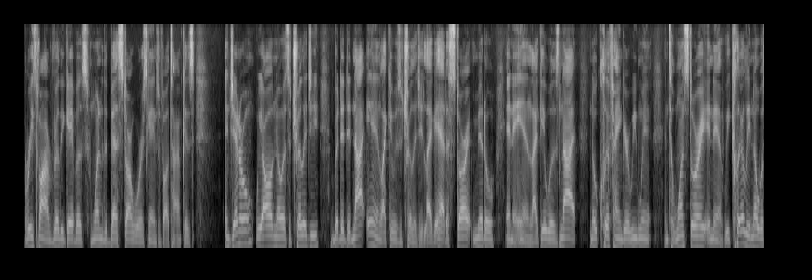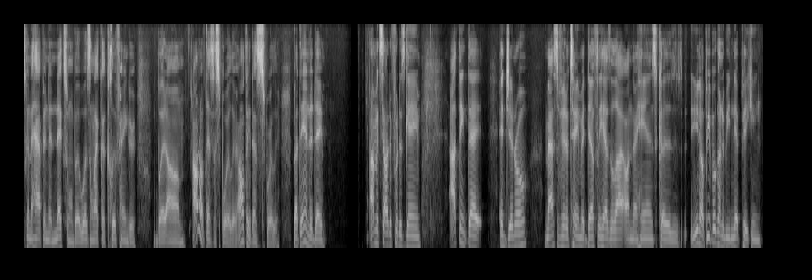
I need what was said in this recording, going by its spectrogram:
Respawn really gave us one of the best Star Wars games of all time. Because in general, we all know it's a trilogy, but it did not end like it was a trilogy. Like it had a start, middle, and an end. Like it was not no cliffhanger. We went into one story and then we clearly know what's gonna happen in the next one, but it wasn't like a cliffhanger. But um, I don't know if that's a spoiler. I don't think that's a spoiler. But at the end of the day, I'm excited for this game. I think that in general, Massive Entertainment definitely has a lot on their hands because you know people are going to be nitpicking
